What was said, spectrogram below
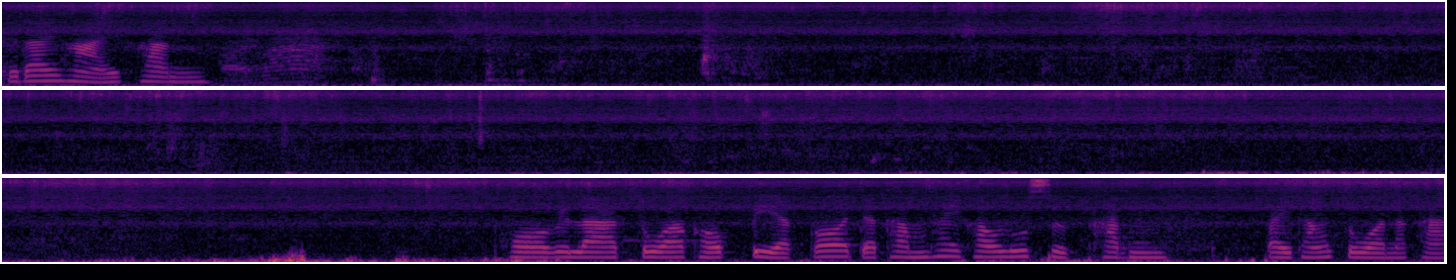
จะได้หายคัน พอเวลาตัวเขาเปียกก็จะทำให้เขารู้สึกคันไปทั้งตัวนะคะ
